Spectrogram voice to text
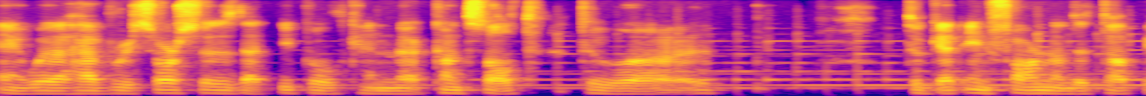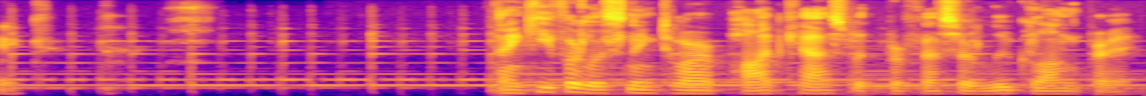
and we'll have resources that people can uh, consult to uh, to get informed on the topic. Thank you for listening to our podcast with Professor Luc Longpre.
